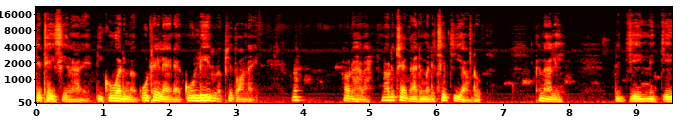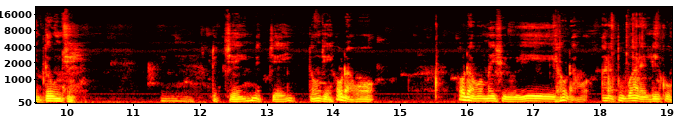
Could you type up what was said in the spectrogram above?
တစ်ထိတ်ဆင်းလာတယ်ဒီကိုးကဒီမှာကိုးထိတ်လိုက်တယ်ကိုးလေးဆိုတာဖြစ်သွားနိုင်တယ်နော်ဟုတ်တယ်ဟာလားနောက်တစ်ချက်ကဒီမှာတစ်ချက်ကြည့်အောင်တို့ခဏလေးတစ်ကြိမ်နှစ်ကြိမ်သုံးကြိမ်တစ်ကြိမ်နှစ်ကြိမ်သုံးကြိမ်ဟုတ်တာဟောဟုတ်တာဗောမိတ်ဆွေတို့ရေဟုတ်တာဗောအဲ့ဒါပူပါတယ်လေးကို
